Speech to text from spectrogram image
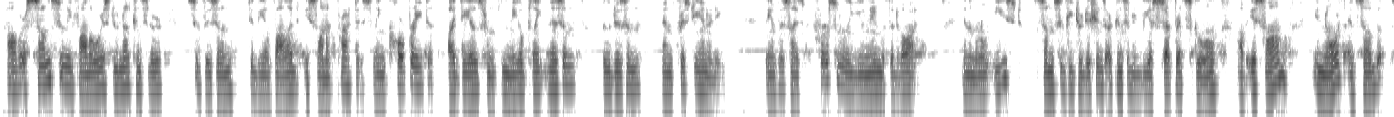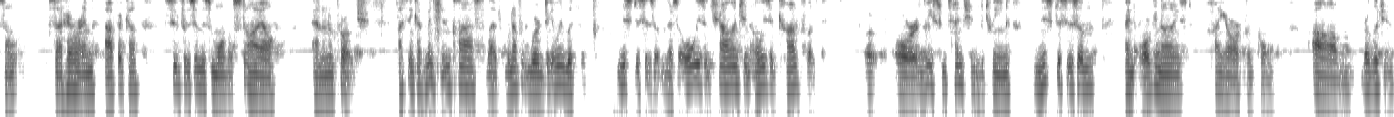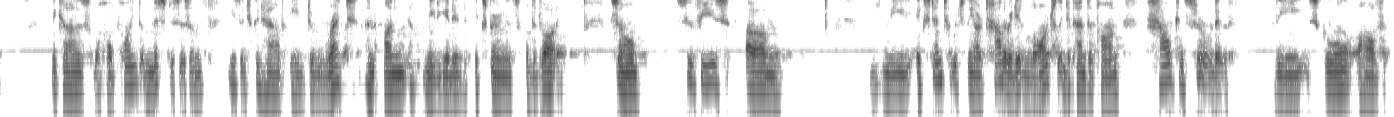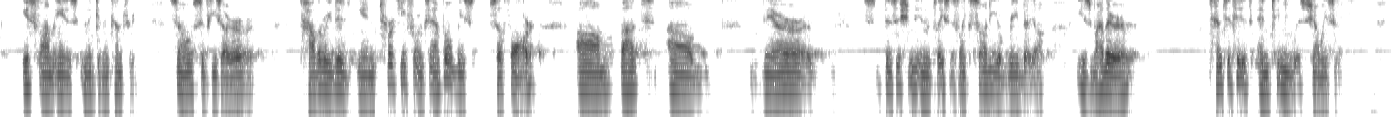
However, some Sunni followers do not consider Sufism to be a valid Islamic practice. They incorporate ideas from Neoplatonism, Buddhism, and Christianity. They emphasize personal union with the divine. In the Middle East, some Sufi traditions are considered to be a separate school of Islam. In North and Sub-Saharan Africa, Sufism is more of a style and an approach. I think I've mentioned in class that whenever we're dealing with mysticism, there's always a challenge and always a conflict, or, or at least some tension between mysticism and organized hierarchical um, religion because the whole point of mysticism is that you can have a direct and unmediated experience of the divine. So Sufis, um, the extent to which they are tolerated largely depends upon how conservative the school of Islam is in a given country. So Sufis are tolerated in Turkey, for example, at least so far, um, but um, their position in places like Saudi Arabia is rather tentative and tenuous, shall we say,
